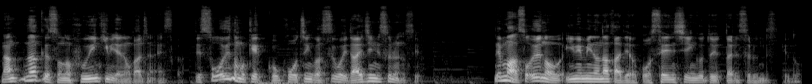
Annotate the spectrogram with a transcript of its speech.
なんとなくその雰囲気みたいなのがあるじゃないですか。で、そういうのも結構コーチングはすごい大事にするんですよ。で、まあそういうのを夢見の中ではこうセンシングと言ったりするんですけど、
